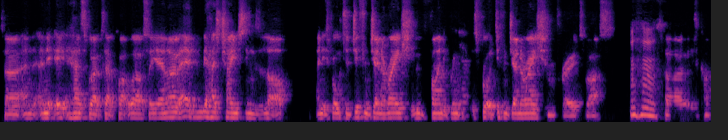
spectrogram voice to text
So and, and it, it has worked out quite well. So yeah no airbnb has changed things a lot and it's brought a different generation we find it bring, Yeah. it's brought a different generation through to us. Mhm. so it's kind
